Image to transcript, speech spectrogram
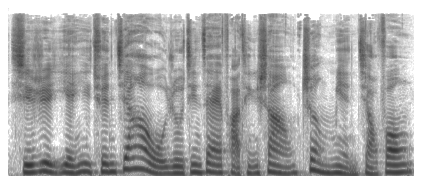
昔日演艺圈佳偶，如今在法庭上正面交锋。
